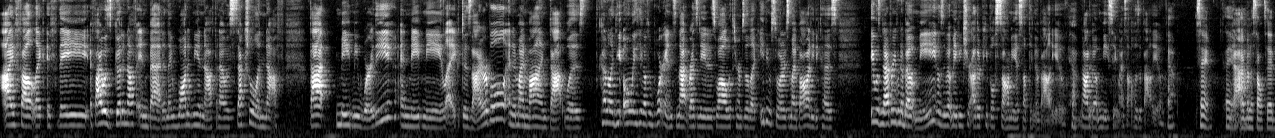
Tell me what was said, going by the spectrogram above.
I felt like if they if I was good enough in bed and they wanted me enough and I was sexual enough that made me worthy and made me like desirable. And in my mind that was kind of like the only thing of importance. And that resonated as well with terms of like eating disorders in my body because it was never even about me. It was about making sure other people saw me as something of value, Yeah. not about me seeing myself as a value. Yeah, same, same. Yeah. I've been assaulted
